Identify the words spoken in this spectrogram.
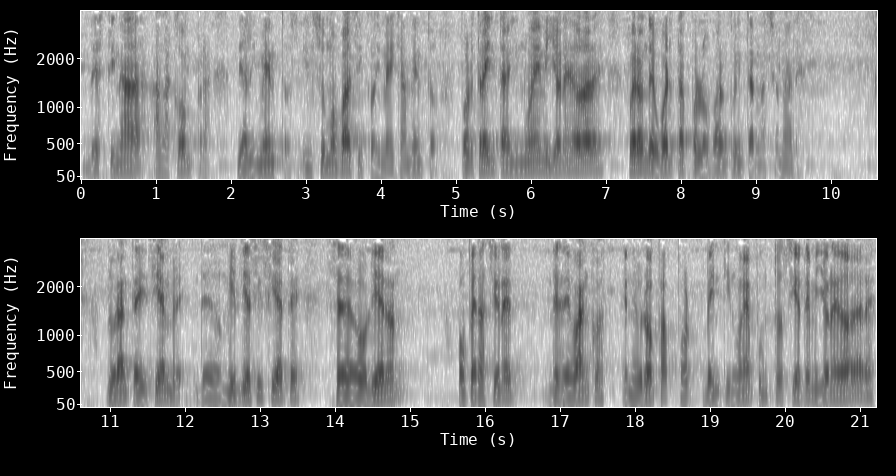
destinadas a la compra de alimentos, insumos básicos y medicamentos por 39 millones de dólares fueron devueltas por los bancos internacionales. Durante diciembre de 2017 se devolvieron operaciones desde bancos en Europa por 29.7 millones de dólares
